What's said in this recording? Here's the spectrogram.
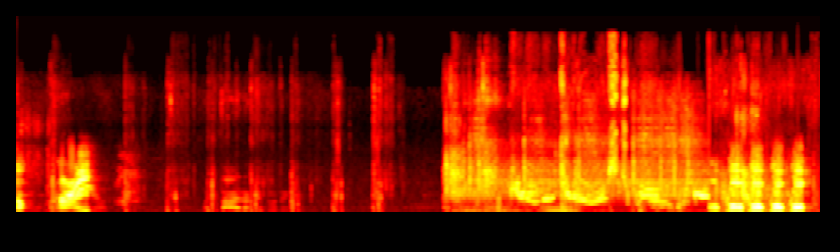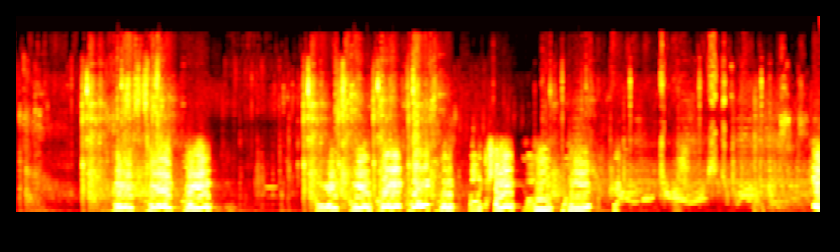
รออ้าวมุมหาย มันตายแล้วไงตัวหนึ่งล้อมล้อมล้อมล้อมล้อมล้อมล้อมล้อมล้อมล้อมล้อมล้อมลูกซองกูโลกกูโลกเอา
